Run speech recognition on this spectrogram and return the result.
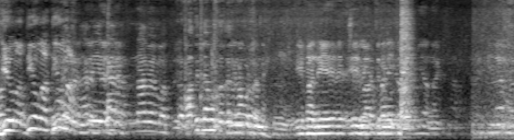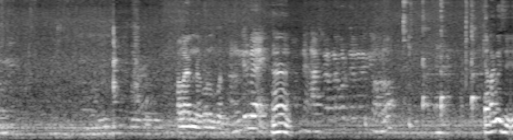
দিও না। দিও না। দিও না হ্যাঁ আপনি হাঁস রান্না করতে গেলে কি হলো কেন কইছে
